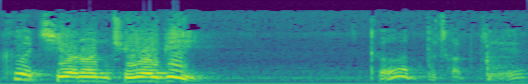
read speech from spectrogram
그 지어놓은 죄업이 그거 무섭지.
